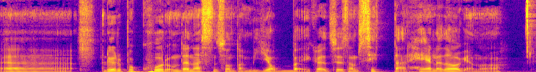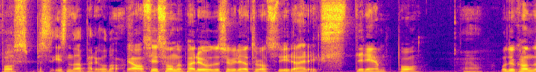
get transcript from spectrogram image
jeg lurer på hvor, om det er nesten sånn at de jobber i Credit Suisse. De sitter der hele dagen og, på, i sånne perioder. Ja, altså I sånne perioder så vil jeg tro at styret er ekstremt på. Ja. Og du kan,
